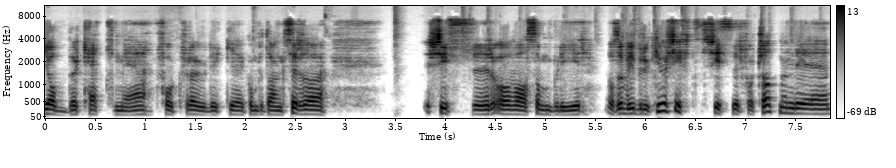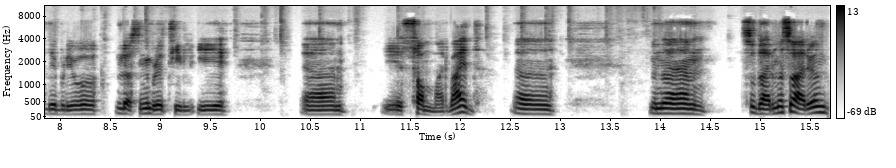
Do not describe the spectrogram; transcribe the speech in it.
jobber tett med folk fra ulike kompetanser. så skisser og hva som blir altså Vi bruker jo skisser fortsatt, men de, de blir jo, løsningen blir til i, eh, i samarbeid. Eh, men, eh, så Dermed så er det jo en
